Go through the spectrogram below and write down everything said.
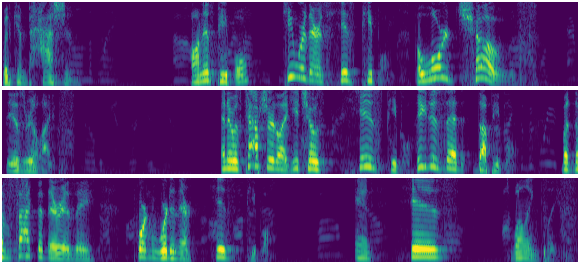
With compassion on his people. Keyword there is his people. The Lord chose the Israelites. And it was captured like he chose his people. He just said the people. But the fact that there is a important word in there, his people. And his dwelling place.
